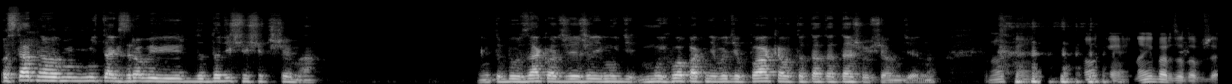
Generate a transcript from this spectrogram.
ostatnio mi tak zrobił i do, do dzisiaj się trzyma. I To był zakład, że jeżeli mój, mój chłopak nie będzie płakał, to tata też usiądzie. No. Okej, okej, no i bardzo dobrze.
